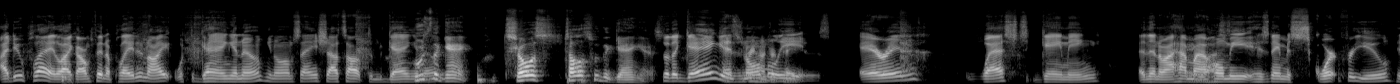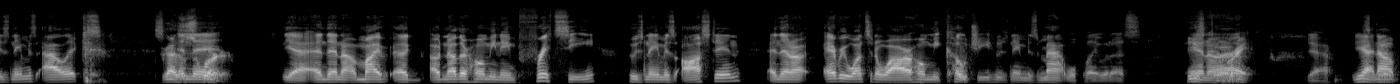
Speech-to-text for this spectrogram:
I do play. Like I'm finna play tonight with the gang in them. You know what I'm saying? Shouts out to the gang. in Who's the gang? Show us, tell us who the gang is. So the gang is normally pages. Aaron West Gaming, and then I have my West. homie. His name is Squirt for you. His name is Alex. This guy's a and then- squirter. Yeah, and then uh, my uh, another homie named Fritzy, whose name is Austin, and then uh, every once in a while our homie Coachy, whose name is Matt, will play with us. He's and, good. uh, Great. Yeah, Yeah. Now good.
